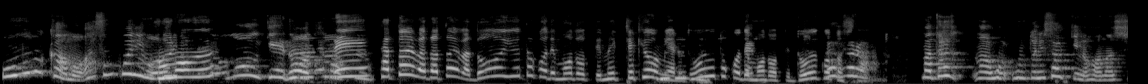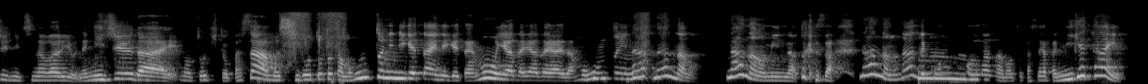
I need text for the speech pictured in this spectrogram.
思うかも。あそこに戻りたいと思うけど、思う？でもえー例えば、例えば、どういうとこで戻って、めっちゃ興味ある？どういうとこで戻って、どういうことしたのまあ、たまあ、ほ本当にさっきの話につながるよね。20代の時とかさ、もう仕事とかも本当に逃げたい逃げたい。もうやだやだやだ。もう本当にななんなの？なんなのみんなとかさ、なんなの？なんでこ,、うんん、こんなんなの？とかさ、やっぱ逃げたい。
